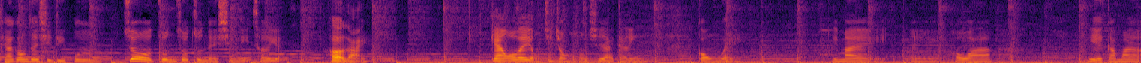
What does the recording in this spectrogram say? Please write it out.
听讲这是日本最准最准的心理测验。好来，今日我要用这种方式来甲恁讲话。你莫诶，互我，你会感觉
